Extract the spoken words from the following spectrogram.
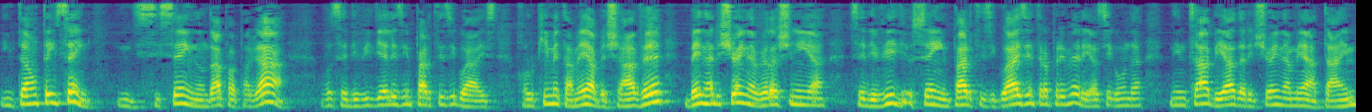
Então tem 100. Se 100 não dá para pagar, você divide eles em partes iguais se divide o 100 em partes iguais entre a primeira e a segunda. Nimtza biad arishoina meataim.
